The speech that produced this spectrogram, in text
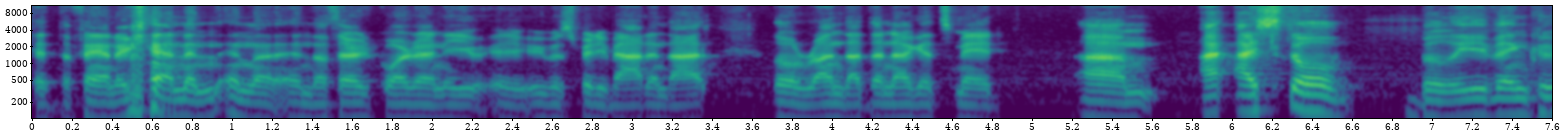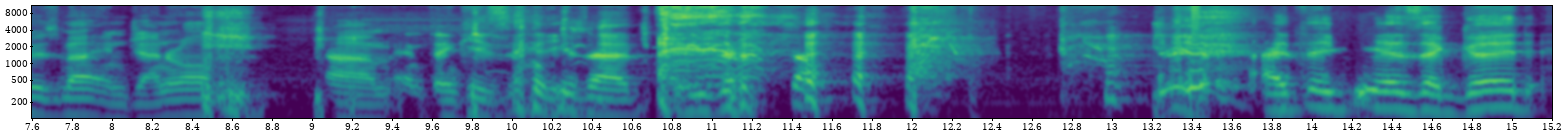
hit the fan again in, in, the, in the third quarter, and he, he was pretty bad in that little run that the Nuggets made. Um, I, I still believe in Kuzma in general, um, and think he's he's a he's a. I think he is a good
